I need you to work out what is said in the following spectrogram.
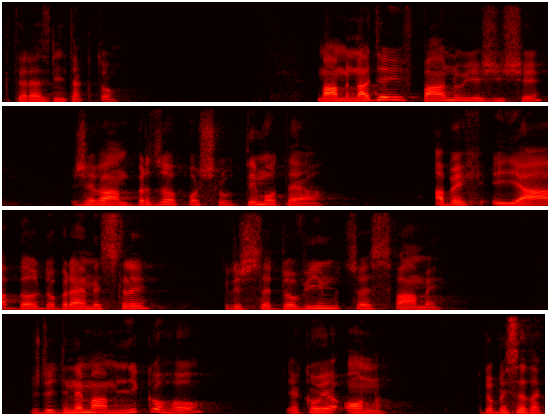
které zní takto. Mám naději v Pánu Ježíši, že vám brzo pošlu Timotea, abych i já byl dobré mysli, když se dovím, co je s vámi. Vždyť nemám nikoho, jako je on, kdo by se tak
